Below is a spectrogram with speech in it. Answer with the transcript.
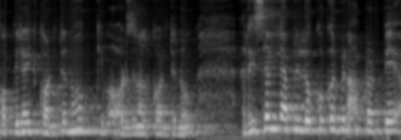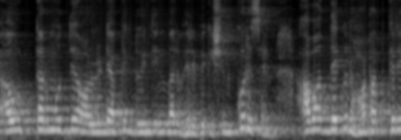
কপিরাইট কন্টেন্ট হোক কিংবা অরিজিনাল কন্টেন্ট হোক রিসেন্টলি আপনি লক্ষ্য করবেন আপনার পে আউটটার মধ্যে অলরেডি আপনি দুই, তিনবার ভেরিফিকেশন করেছেন। আবার দেখবেন হঠাৎ করে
